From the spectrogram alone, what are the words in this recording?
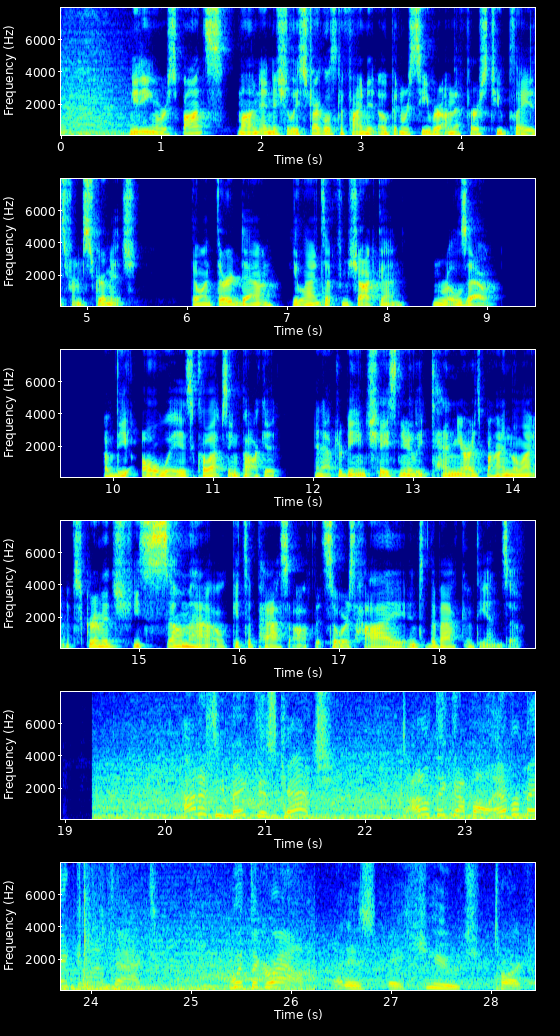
Needing a response, Mond initially struggles to find an open receiver on the first two plays from scrimmage. Though on third down, he lines up from shotgun and rolls out of the always collapsing pocket. And after being chased nearly 10 yards behind the line of scrimmage, he somehow gets a pass off that soars high into the back of the end zone. How does he make this catch? I don't think that ball ever made contact with the ground. That is a huge target.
